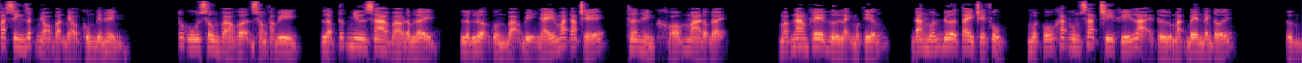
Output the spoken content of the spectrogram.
phát sinh rất nhỏ vặn mẹo cùng biến hình. Túc u xông vào gợn sóng phạm vi, lập tức như xa vào đầm lầy, lực lượng cùng bạo bị nháy mắt áp chế, thân hình khó mà động đậy. Mặc nam khê hừ lạnh một tiếng đang muốn đưa tay chế phục, một cỗ khắc hung sát chi khí lại từ mặt bên đánh tới. Ừng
